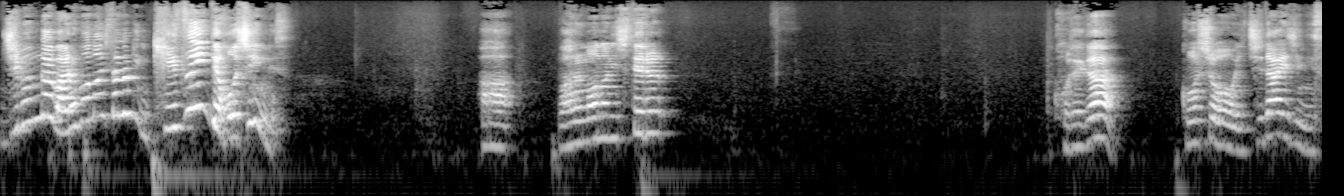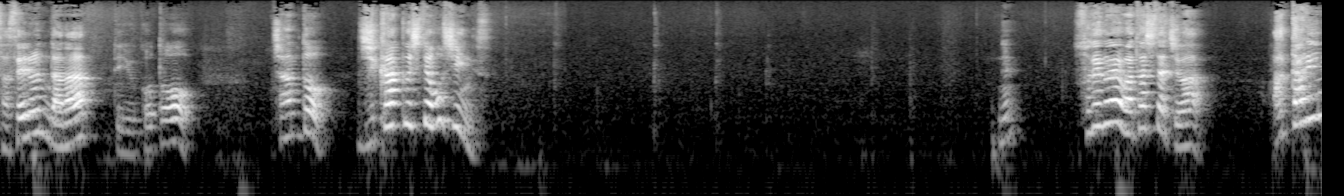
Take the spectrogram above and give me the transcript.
自分が悪者にした時に気づいてほしいんです。ああ悪者にしてる。これが五章一大事にさせるんだなっていうことをちゃんと自覚してほしいんですねそれぐらい私たちは当たり前のよ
